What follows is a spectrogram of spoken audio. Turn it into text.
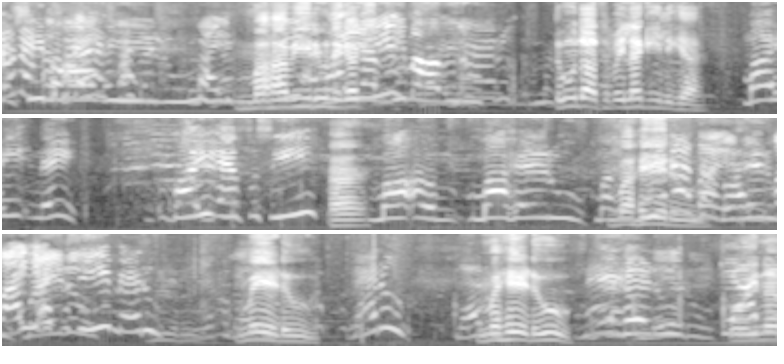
ਐਮਸੀ ਮਹਾਵੀਰੂ। ਬਾਈ ਮਹਾਵੀਰੂ ਨੇ ਕਿਹਾ ਮਹਾਵੀਰੂ। ਤੂੰ ਦੱਸ ਪਹਿਲਾਂ ਕੀ ਲਿਖਿਆ? ਮਾਹੀ ਨਹੀਂ ਬਾਈ ਐਫਸੀ ਹਾਂ। ਮਾਹੇਰੂ ਮਹੇਰੂ। ਮਾਹੇਰੂ। ਮੇਰੂ ਮੇੜੂ ਮੇਰੂ ਮਹੇੜੂ। ਮੇਰੂ ਕੋਈ ਨਾ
